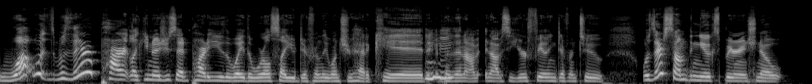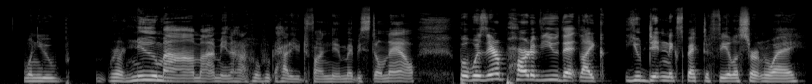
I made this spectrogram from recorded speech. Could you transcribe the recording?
What was was there a part like you know as you said part of you the way the world saw you differently once you had a kid, but mm-hmm. then and obviously you're feeling different too. Was there something you experienced you know when you were a new mom? I mean, how, how do you define new? Maybe still now, but was there a part of you that like you didn't expect to feel a certain way?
